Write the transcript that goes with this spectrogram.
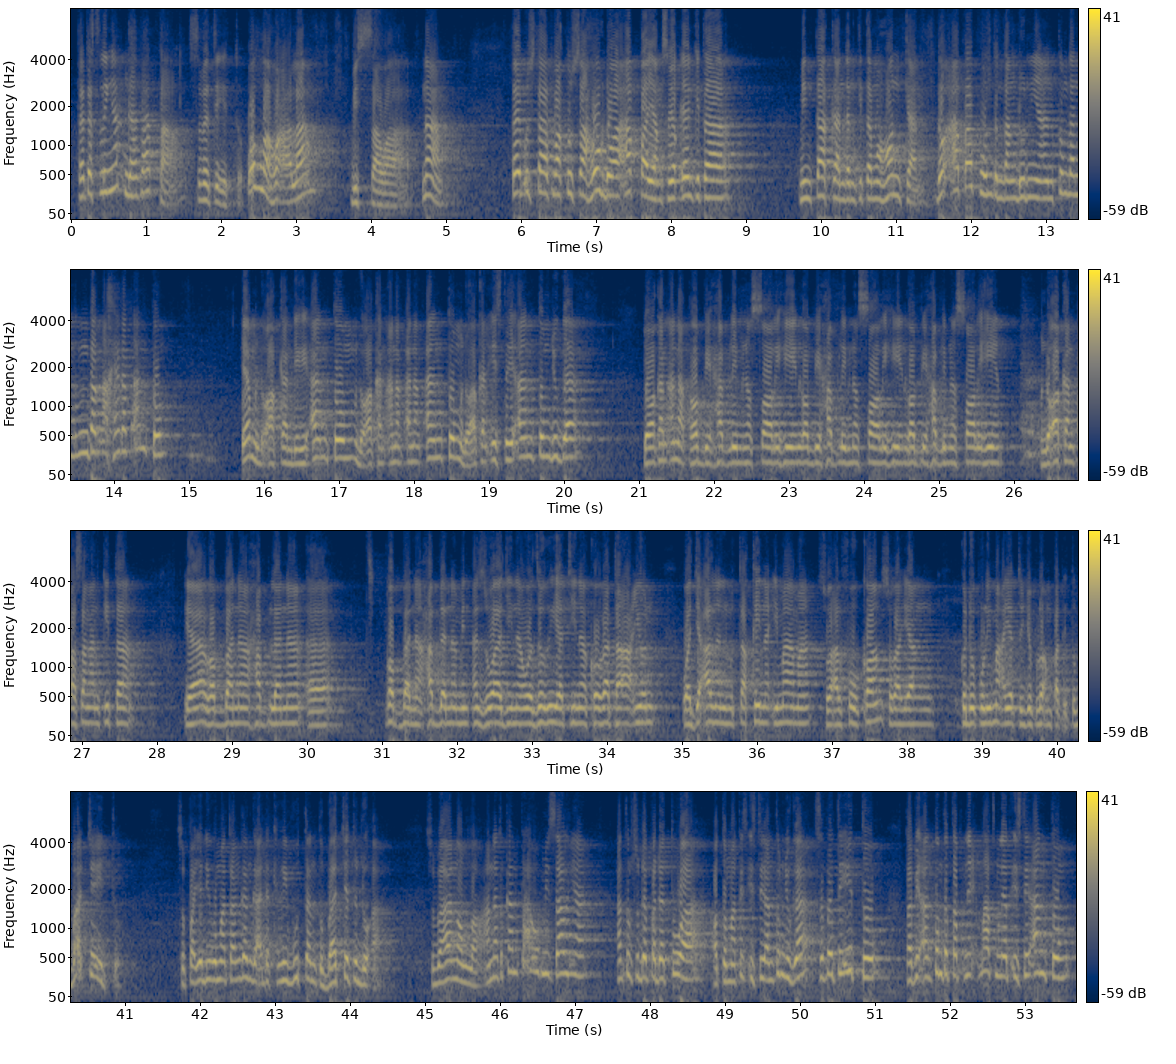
Tetes telinga enggak batal seperti itu. Wallahu alam bisawab. Nah, tapi Ustaz waktu sahur doa apa yang yang kita mintakan dan kita mohonkan? Doa apa pun tentang dunia antum dan tentang akhirat antum. Ya mendoakan diri antum, mendoakan anak-anak antum, mendoakan istri antum juga Doakan anak, Rabbi habli minas salihin, Rabbi habli minas salihin, Rabbi habli minas salihin. Mendoakan pasangan kita, ya Rabbana hablana uh, Rabbana hablana min azwajina wa dzurriyyatina qurrata a'yun waj'alna lil muttaqina imama. Surah Al-Furqan, surah yang ke-25 ayat 74 itu baca itu. Supaya di rumah tangga enggak ada keributan tuh, baca tuh doa. Subhanallah. Anak kan tahu misalnya antum sudah pada tua, otomatis istri antum juga seperti itu. Tapi antum tetap nikmat melihat istri antum.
